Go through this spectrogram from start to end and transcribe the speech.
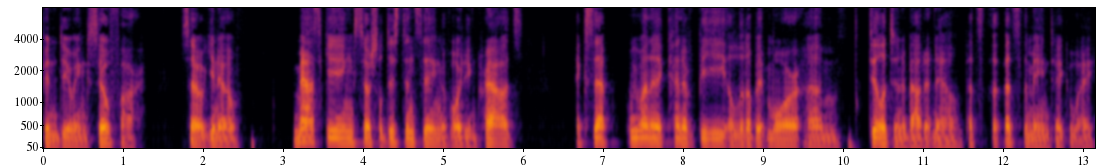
been doing so far. So you know, masking, social distancing, avoiding crowds, except we want to kind of be a little bit more um, diligent about it now. That's the, that's the main takeaway.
